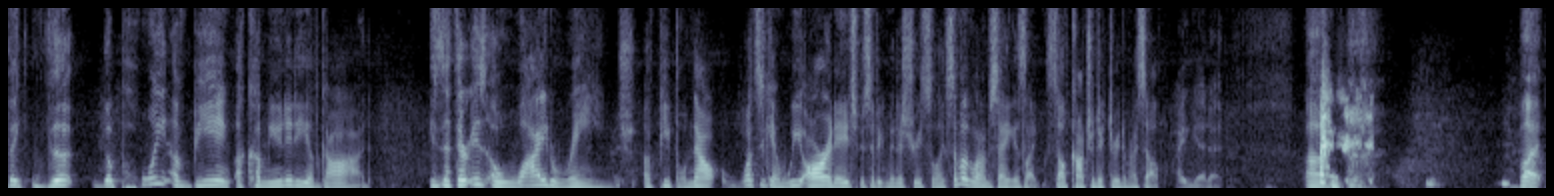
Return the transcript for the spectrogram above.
like the the point of being a community of god is that there is a wide range of people. Now once again we are an age specific ministry so like some of what i'm saying is like self contradictory to myself. I get it. Um, but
